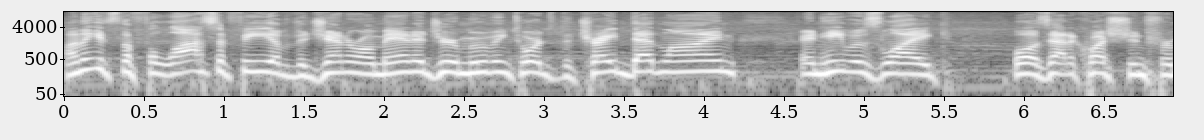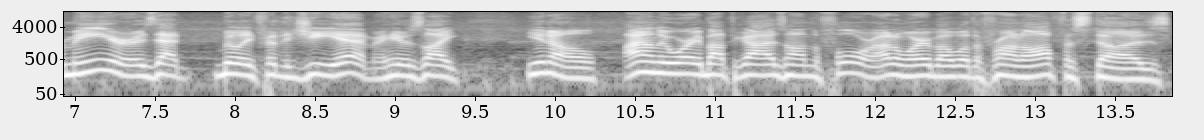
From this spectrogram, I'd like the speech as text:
I think it's the philosophy of the general manager moving towards the trade deadline. And he was like, well, is that a question for me or is that really for the GM? And he was like, you know, I only worry about the guys on the floor. I don't worry about what the front office does.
